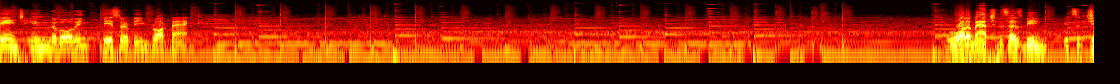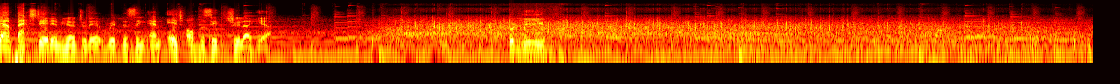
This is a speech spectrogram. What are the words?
Change in the bowling, pacer being brought back. What a match this has been. It's a jam-packed stadium here today witnessing an edge of the seat thriller here. Good leave.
